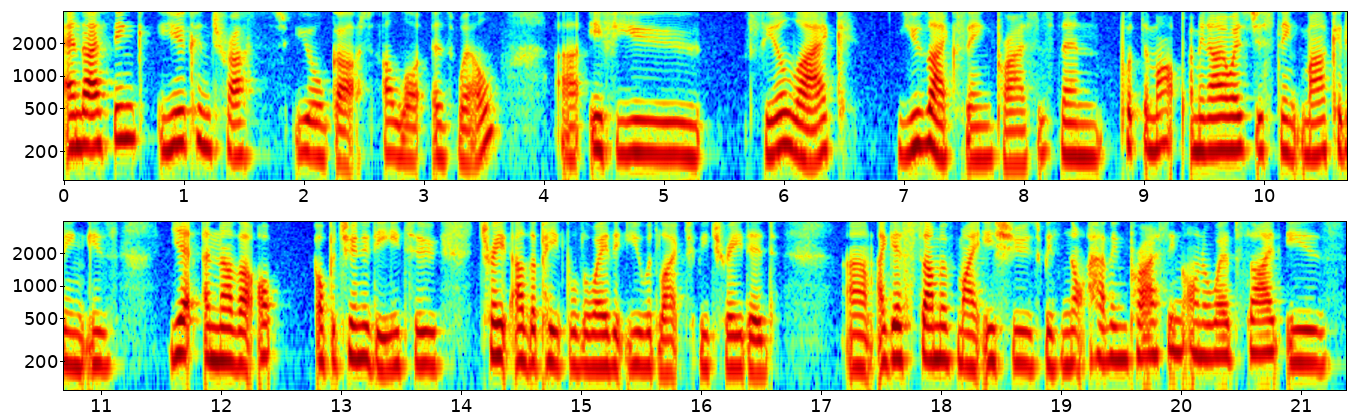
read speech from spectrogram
and I think you can trust your gut a lot as well. Uh, if you feel like you like seeing prices, then put them up. I mean, I always just think marketing is yet another op- opportunity to treat other people the way that you would like to be treated. Um, I guess some of my issues with not having pricing on a website is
